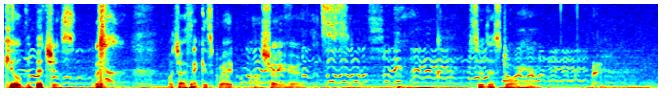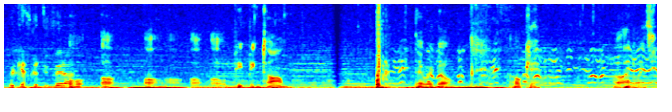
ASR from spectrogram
Kill the Bitches, which I think is great. I'll show you here. It's through this door here. Oh, oh, oh, oh, oh, oh, Peeping Tom. There we go. Okay. Well, anyways.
